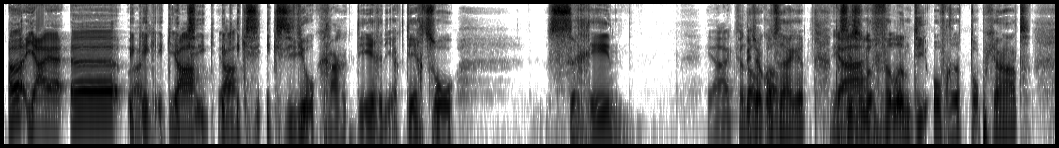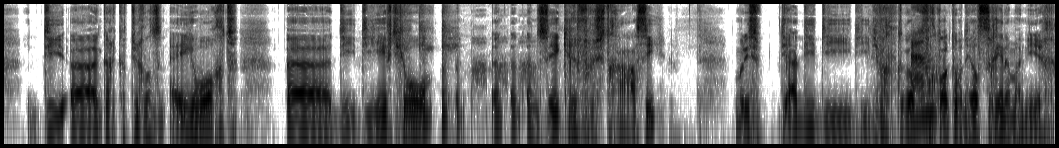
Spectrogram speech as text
Ah, ja, ja. Ik, ik, ik, ja, ik, ik, ja. ik, ik, zie, ik zie die ook graag acteren. Die acteert zo sereen. Ja, ik vind Weet je dat wat ik ook wil wel- zeggen? Dat is Ja. zo'n film die over de top gaat, die eh, een karikatuur van zijn eigen wordt. Eh, die, die heeft gewoon een, een, een, een zekere frustratie. Maar die, is- ja, die, die, die, die vertolkt, op een heel serene manier.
